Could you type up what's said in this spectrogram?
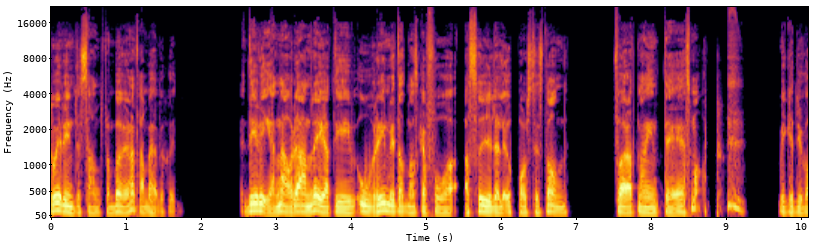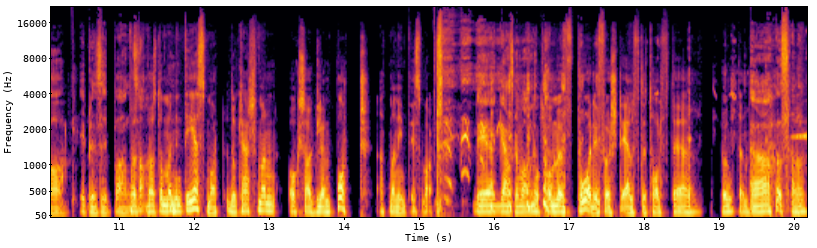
då är det inte sant från början att han behöver skydd. Det är det ena. Och det andra är att det är orimligt att man ska få asyl eller uppehållstillstånd för att man inte är smart. Vilket ju var i princip vad han Fast, sa. fast om man inte är smart, då kanske man också har glömt bort att man inte är smart. Det är ganska vanligt. Och kommer på det först i elfte, tolfte punkten. Ja, sant.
